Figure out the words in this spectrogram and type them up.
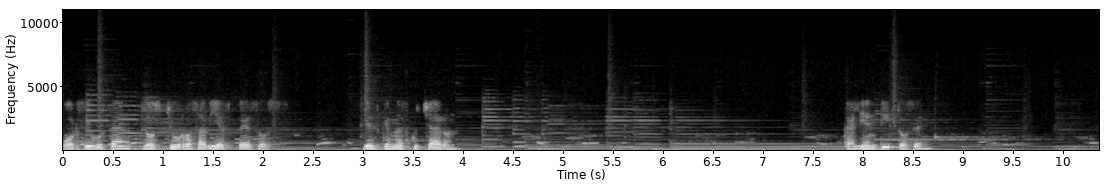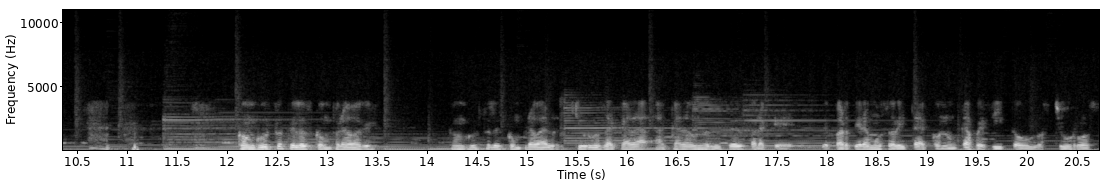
Por si gustan, los churros a 10 pesos. Si es que no escucharon. Calientitos, ¿eh? Con gusto te los compraba, Con gusto les compraba churros a cada, a cada uno de ustedes para que partiéramos ahorita con un cafecito los churros.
